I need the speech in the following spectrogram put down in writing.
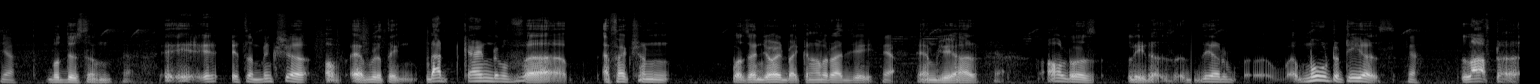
Yeah. Buddhism. I- it's a mixture of everything. That kind of uh, affection was enjoyed by Kamaraj Yeah. MGR, Yeah. all those leaders. They are uh, moved to tears Yeah. laughter,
